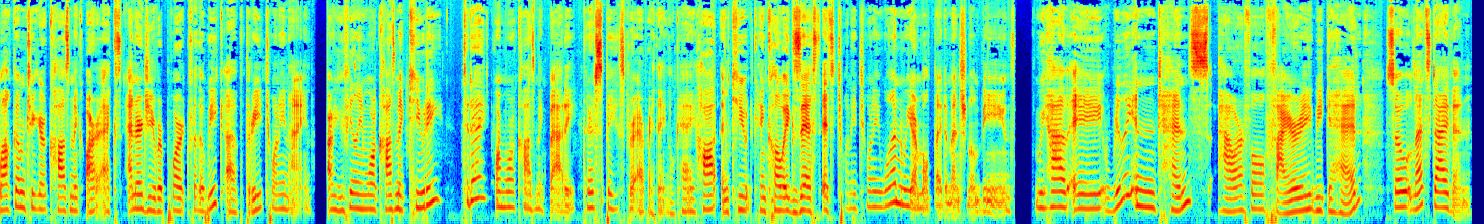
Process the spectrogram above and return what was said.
Welcome to your Cosmic RX Energy Report for the week of 329. Are you feeling more cosmic cutie today or more cosmic baddie? There's space for everything, okay? Hot and cute can coexist. It's 2021. We are multidimensional beings. We have a really intense, powerful, fiery week ahead. So let's dive in.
